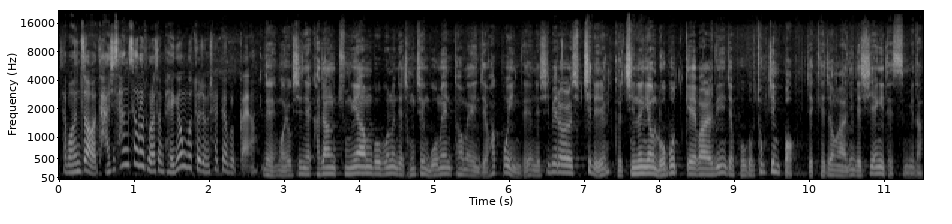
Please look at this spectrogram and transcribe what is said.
자 먼저 다시 상승으로 돌아선 배경부터 좀 살펴볼까요? 네, 뭐 역시 이제 가장 중요한 부분은 이제 정책 모멘텀의 이제 확보인데요. 이제 11월 17일 그 지능형 로봇 개발 및 이제 보급 촉진법 이제 개정안이 이제 시행이 됐습니다.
